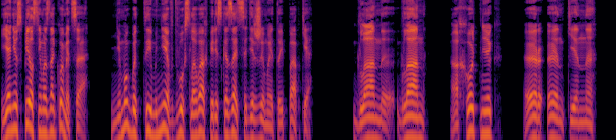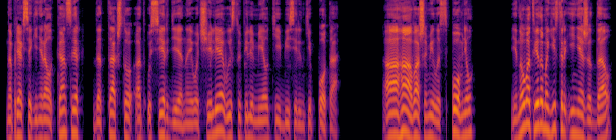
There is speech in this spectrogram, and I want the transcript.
я не успел с ним ознакомиться. Не мог бы ты мне в двух словах пересказать содержимое той папки?» «Глан... Глан... Охотник... Эр Энкин...» Напрягся генерал-канцлер, да так, что от усердия на его челе выступили мелкие бисеринки пота. «Ага, ваша милость, вспомнил». Иного ответа магистр и не ожидал,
